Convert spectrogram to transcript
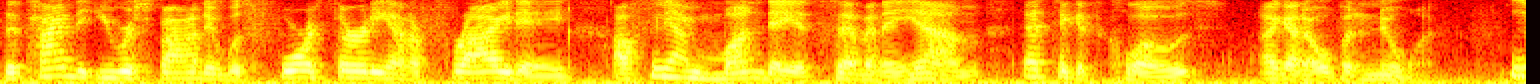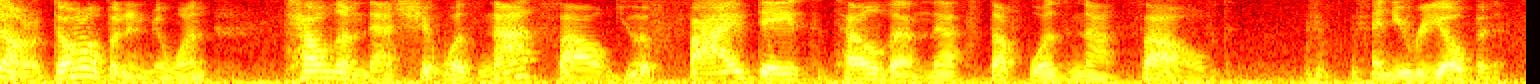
The time that you responded was 4:30 on a Friday. I'll see Yeah. you Monday at 7 a.m. That ticket's closed. I got to open a new one. Yeah. No, no, don't open a new one. Tell them that shit was not solved. You have five days to tell them that stuff was not solved, and you reopen it.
